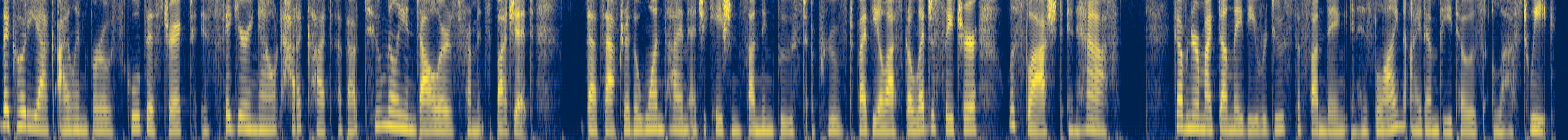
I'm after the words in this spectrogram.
The Kodiak Island Borough School District is figuring out how to cut about $2 million from its budget. That's after the one time education funding boost approved by the Alaska legislature was slashed in half. Governor Mike Dunleavy reduced the funding in his line item vetoes last week.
